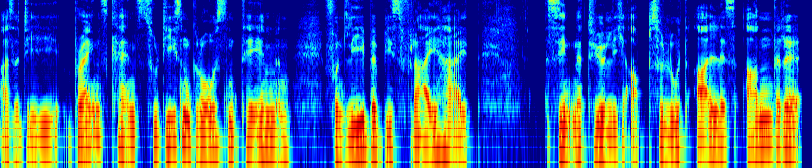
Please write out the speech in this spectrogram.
also die Brainscans zu diesen großen Themen von Liebe bis Freiheit sind natürlich absolut alles andere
